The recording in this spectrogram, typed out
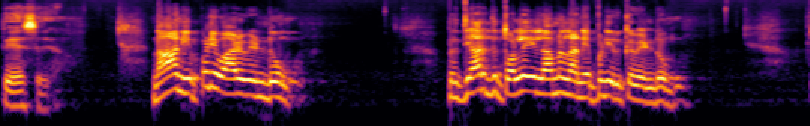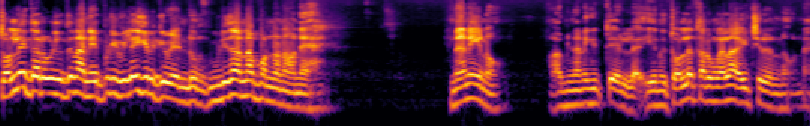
பேசு. நான் எப்படி வாழ வேண்டும்? பிரத்தியாருக்கு தொல்லை இல்லாமல் நான் எப்படி இருக்க வேண்டும்? தொல்லை தரவுகளுக்கு நான் எப்படி விலகி இருக்க வேண்டும்? இப்படிதான் என்ன பண்ணணும் நானே? நினைக்கணும். அப்படி நினைக்கிட்டே இல்லை. எனக்கு தொல்லை தரவங்களெல்லாம் அழிச்சிருந்தேன் உன்னை.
